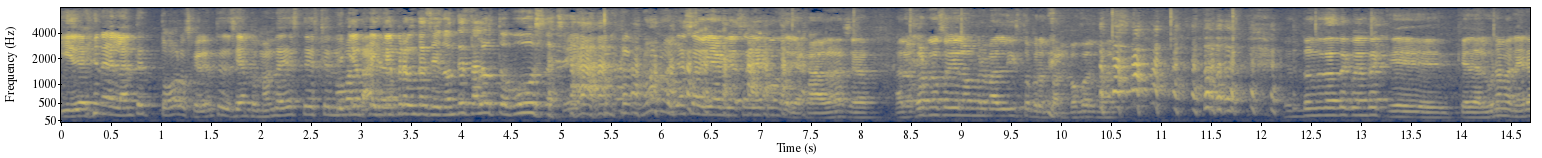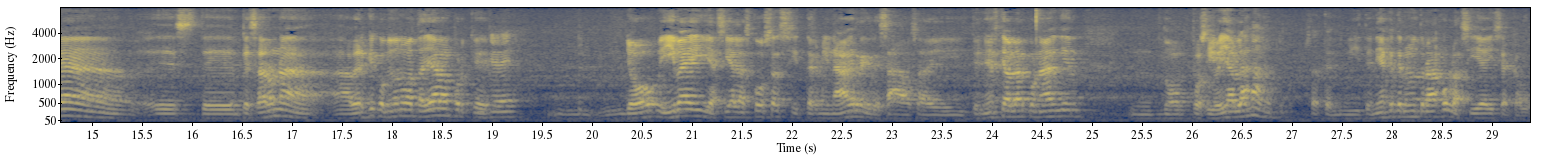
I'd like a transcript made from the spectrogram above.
Y de ahí en adelante todos los gerentes decían, pues manda este, este no ¿Y qué, batalla". y qué preguntas? ¿Y dónde está el autobús? Sí. No, no, ya sabía, ya sabía cómo se viajaba, ¿verdad? O sea, a lo mejor no soy el hombre más listo, pero tampoco el más. Entonces, hazte cuenta que, que de alguna manera este, empezaron a, a ver que conmigo no batallaban porque yo iba y hacía las cosas y terminaba y regresaba, o sea, y tenías que hablar con alguien, no, pues iba y hablaba, sea, y tenía que tener un trabajo, lo hacía y se acabó.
